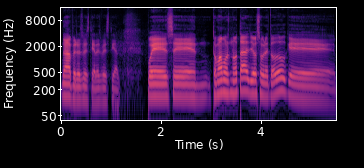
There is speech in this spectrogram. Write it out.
Nada, pero es bestial, es bestial. Pues eh, tomamos nota, yo sobre todo, que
